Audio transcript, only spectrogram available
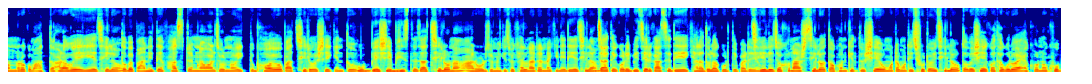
অন্যরকম আত্মহারা হয়ে গিয়েছিল। তবে পানিতে ফার্স্ট টাইম নেওয়ার জন্য একটু ভয়ও পাচ্ছিল। সে কিন্তু খুব বেশি ভিজতে চাচ্ছিল না, আর ওর জন্য কিছু খেলনা টেলনা কিনে দিয়েছিলাম। যাতে করে বিচের কাছে দিয়ে খেলাধুলা করতে পারে। ছেলে যখন আসছিল, তখন কিন্তু সেও মোটামুটি ছোটই ছিল। তবে সেই কথাগুলো এখনও খুব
